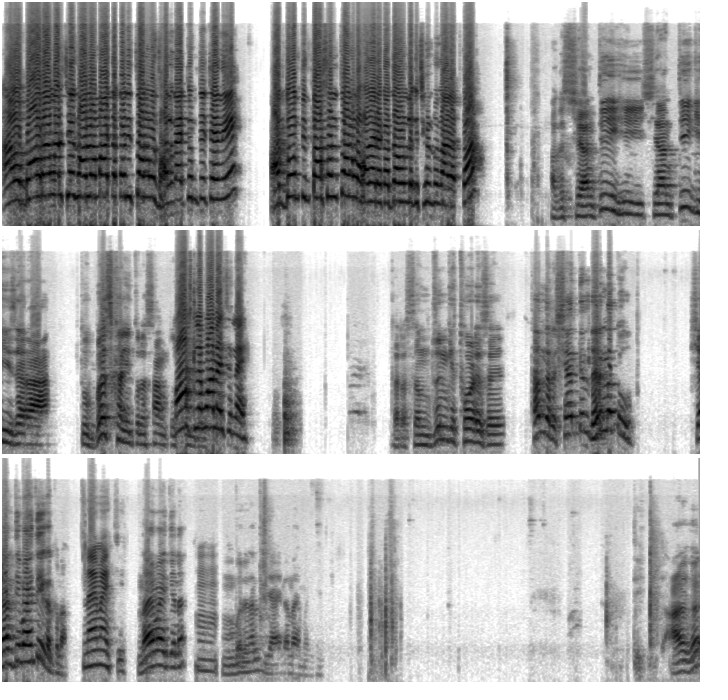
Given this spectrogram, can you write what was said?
अहो बारा वर्ष झालं माझं कधी चांगलं झालं नाही तुमच्याच्याने? आज दोन तीन तासांनी चांगलं होणार आहे का? जाऊन लगेच हिंडून आलात का? अगं शांती घे शांती घे जरा. तू बस खाली तुला सांगतो. मासलं बोलायचं नाही. जरा समजून घे थोडस. थांब जरा शांतीला धर ना तू. शांती माहिती आहे का तुला? नाही माहिती. नाही माहिती ना? हम्म. बरं झालं यायला नाही माहिती. ते- अगं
